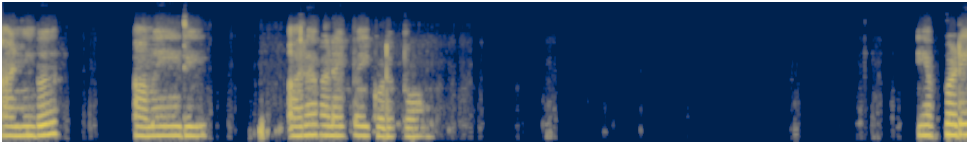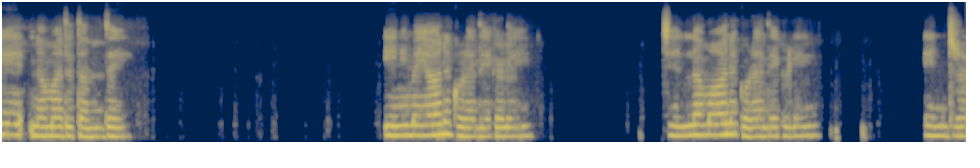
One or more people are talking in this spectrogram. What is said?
அன்பு அமைதி அரவணைப்பை கொடுப்போம். எப்படி நமது தந்தை இனிமையான குழந்தைகளே செல்லமான குழந்தைகளே என்று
